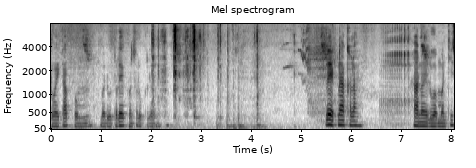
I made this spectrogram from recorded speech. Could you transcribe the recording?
รวยครับผม มาดูตัวเลขผลสรุปกันเลยนะครับเลขนาคราช ฮานอยรวมวันที่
